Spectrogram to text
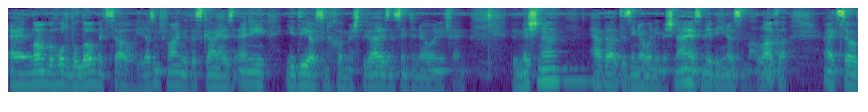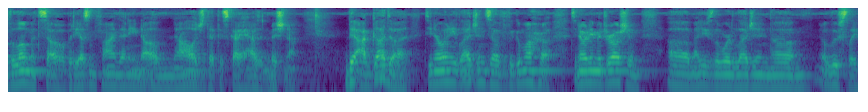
And lo and behold, v'lo mitzao. He doesn't find that this guy has any yedios in chumash. The guy doesn't seem to know anything. The Mishnah, how about does he know any Mishnayos? Maybe he knows some halacha. Right, so mitzao, but he doesn't find any knowledge that this guy has in Mishnah. The Agada, do you know any legends of the Gemara? Do you know any Midrashim? Um, I use the word legend um, loosely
